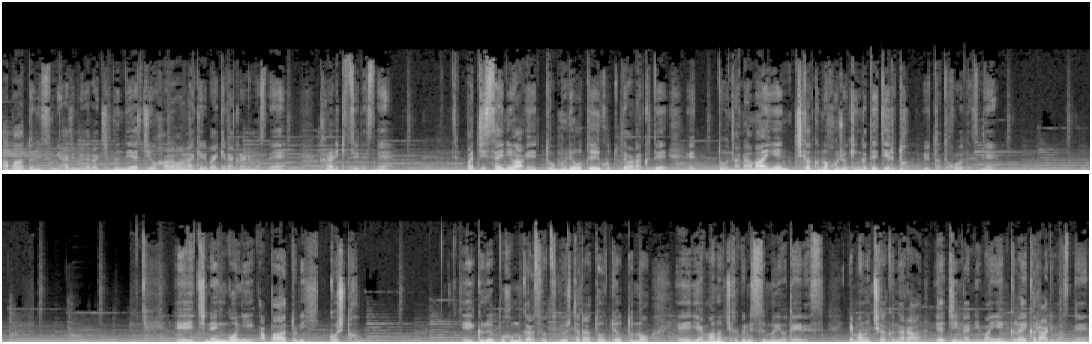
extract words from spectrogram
アパートに住み始めたら自分で家賃を払わなければいけなくなりますね。かなりきついですね。まあ、実際には、えっと無料ということではなくて、えっと7万円近くの補助金が出ているといったところですね。えー1年後にアパートに引っ越しと、えーグループホームから卒業したら東京都の、えー山の近くに住む予定です。山の近くなら家賃が2万円くらいからありますね。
